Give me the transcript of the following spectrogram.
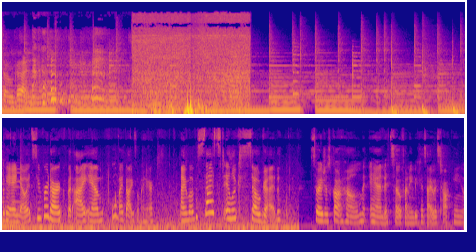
so good. okay, I know it's super dark, but I am, oh, my bag's on my hair. I'm obsessed. It looks so good. So I just got home and it's so funny because I was talking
